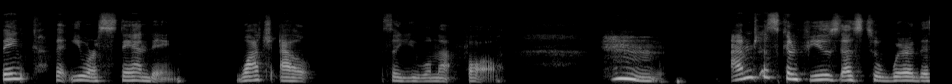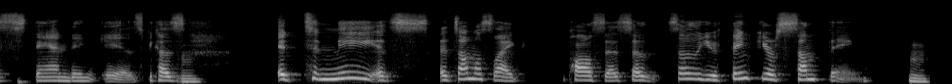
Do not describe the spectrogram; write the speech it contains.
think that you are standing, watch out so you will not fall. Hmm. I'm just confused as to where this standing is because mm. it to me it's it's almost like Paul says so so you think you're something mm.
